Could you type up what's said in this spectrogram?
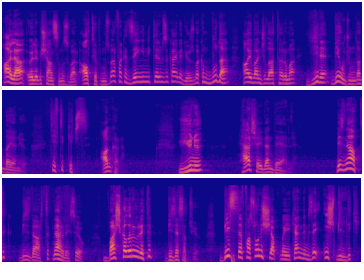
Hala öyle bir şansımız var, altyapımız var fakat zenginliklerimizi kaybediyoruz. Bakın bu da hayvancılığa, tarıma yine bir ucundan dayanıyor. Tiftik keçisi, Ankara. Yünü her şeyden değerli. Biz ne yaptık? Bizde artık neredeyse yok. Başkaları üretip bize satıyor. Bizse fason iş yapmayı kendimize iş bildik.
